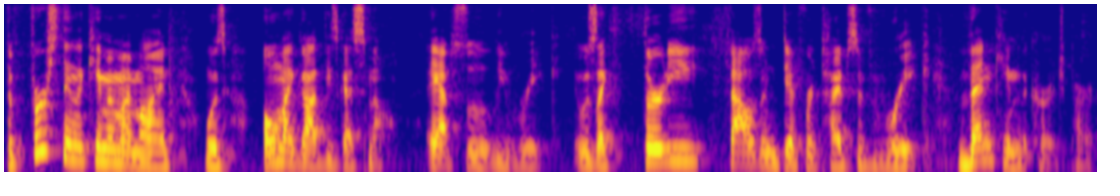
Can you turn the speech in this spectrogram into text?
The first thing that came in my mind was, oh my God, these guys smell. They absolutely reek. It was like 30,000 different types of reek. Then came the courage part.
